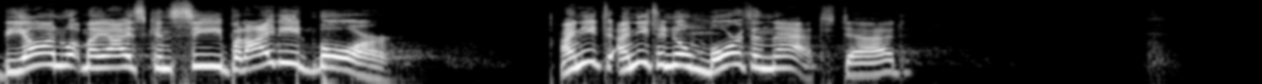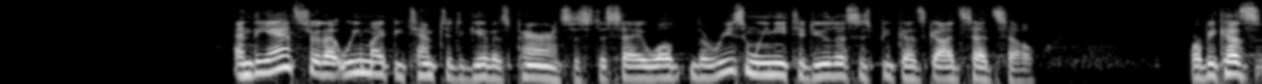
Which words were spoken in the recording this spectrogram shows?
beyond what my eyes can see, but I need more. I need, to, I need to know more than that, Dad. And the answer that we might be tempted to give as parents is to say, well, the reason we need to do this is because God said so, or because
